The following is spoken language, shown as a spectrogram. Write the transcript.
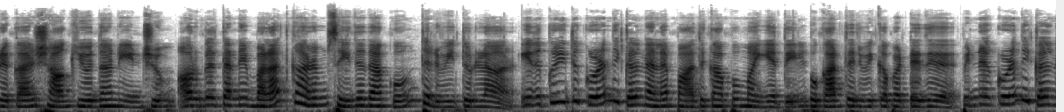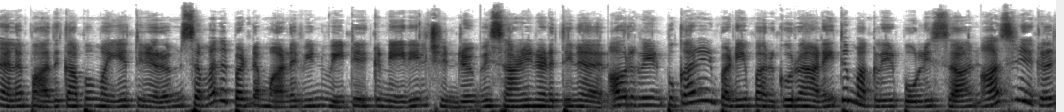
பிரகாஷ் ஆகியோர்தான் என்றும் அவர்கள் தன்னை பலாத்காரம் செய்ததாகவும் தெரிவித்துள்ளார். இது குறித்து குழந்தைகள் நல பாதுகாப்பு மையத்தில் புகார் தெரிவிக்கப்பட்டது. பின்னர் குழந்தைகள் நல பாதுகாப்பு மையத்தினரும் சம்பந்தப்பட்ட மாணவியின் வீட்டிற்கு நேரில் சென்று விசாரணை நடத்தினர். அவர்களின் புகாரின்படி பர்கூர் அனைத்து மகளிர் போலீசார் ஆசிரியர்கள்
